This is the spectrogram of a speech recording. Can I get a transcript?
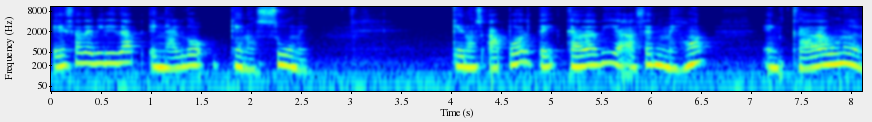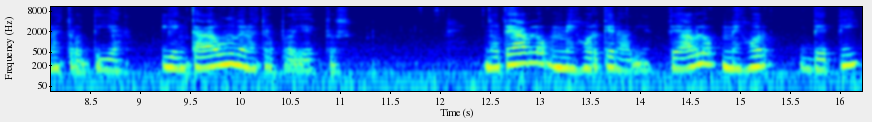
esa debilidad en algo que nos sume, que nos aporte cada día a ser mejor en cada uno de nuestros días y en cada uno de nuestros proyectos. No te hablo mejor que nadie, te hablo mejor de ti,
